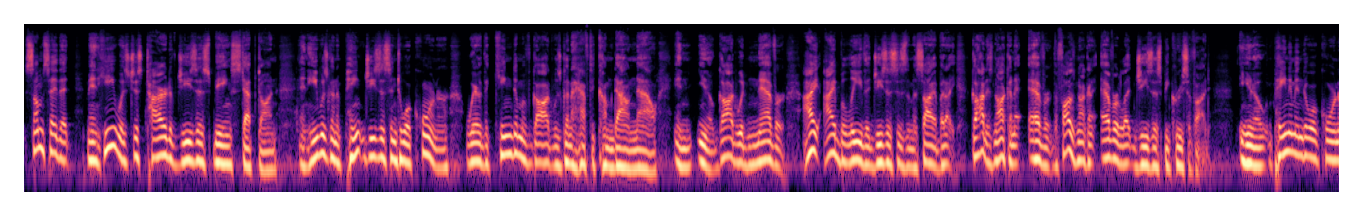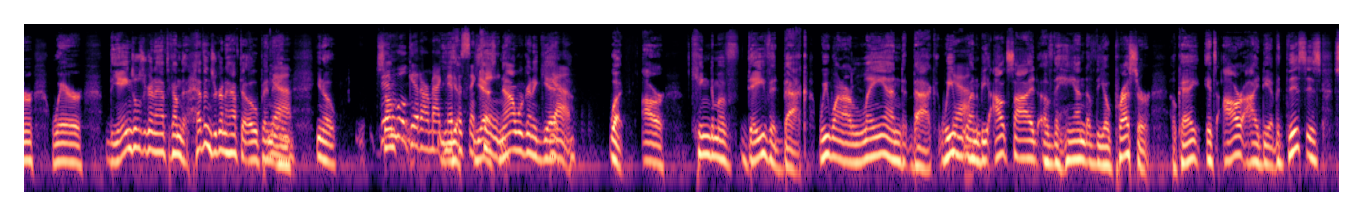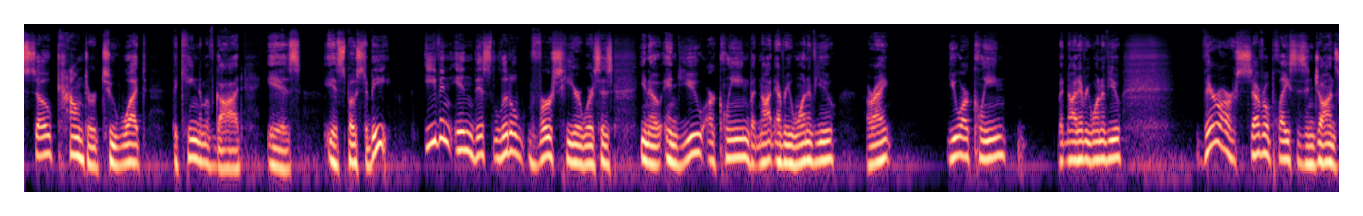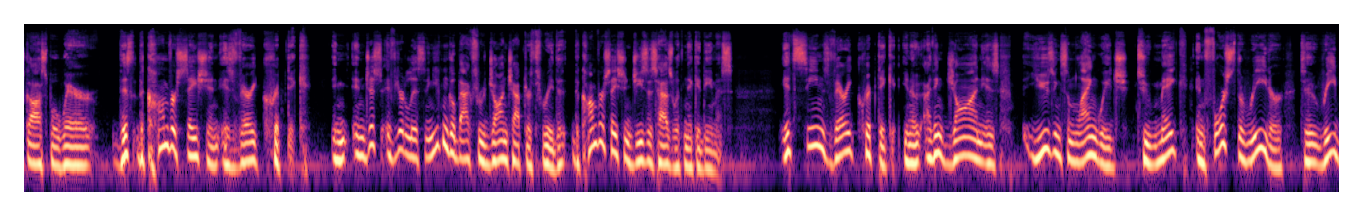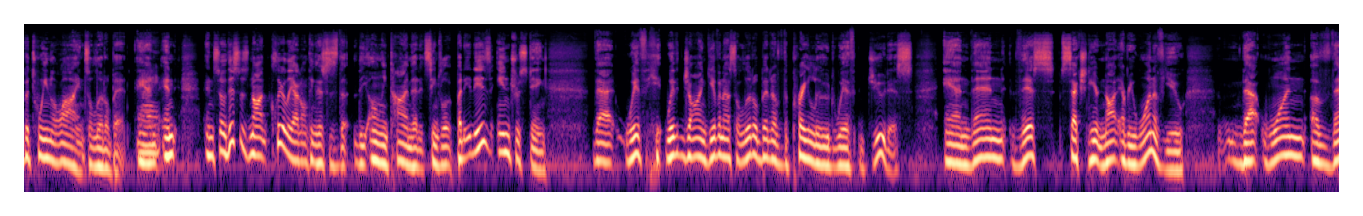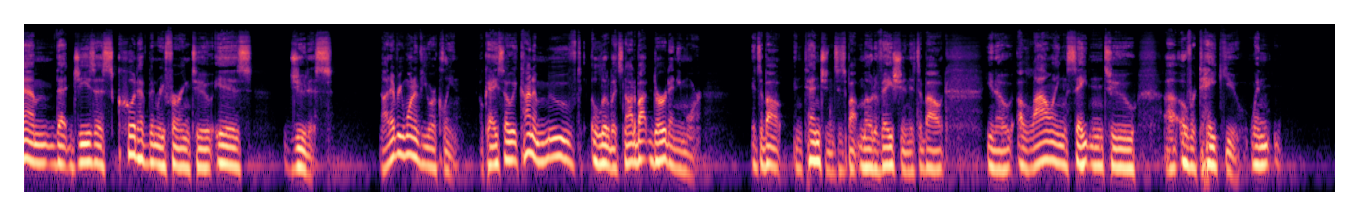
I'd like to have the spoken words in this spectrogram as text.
some say that man he was just tired of Jesus being stepped on and he was going to paint Jesus into a corner where the kingdom of God was going to have to come down now and you know God would never I I believe that Jesus is the Messiah but I, God is not going to ever the Father's not going to ever let Jesus be crucified you know, paint him into a corner where the angels are going to have to come, the heavens are going to have to open, Yeah. and you know, then we'll get our magnificent yes, king. now we're going to get Yeah. what our kingdom of David back. We want our land back. We Yeah. want to be outside of the hand of the oppressor. Okay, it's our idea, but this is so counter to what the kingdom of God is is supposed to be. Even in this little verse here where it says, you know, and you are clean, but not every one of you. All right. You are clean, but not every one of you. There are several places in John's gospel where this the conversation is very cryptic. And, and just if you're listening, you can go back through John chapter three, the, the conversation Jesus has with Nicodemus. It seems very cryptic. You know, I think John is using some language to make and force the reader to read between the lines a little bit. And Right. and and so this is not clearly I don't think this is the the only time that it seems but it is interesting that with with John giving us a little bit of the prelude with Judas and then this section here not every one of you that one of them that Jesus could have been referring to is Judas. Not every one of you are clean. Okay. So it kind of moved a little bit. It's not about dirt anymore. It's about intentions. It's about motivation. It's about, you know, allowing Satan to uh, overtake you. When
